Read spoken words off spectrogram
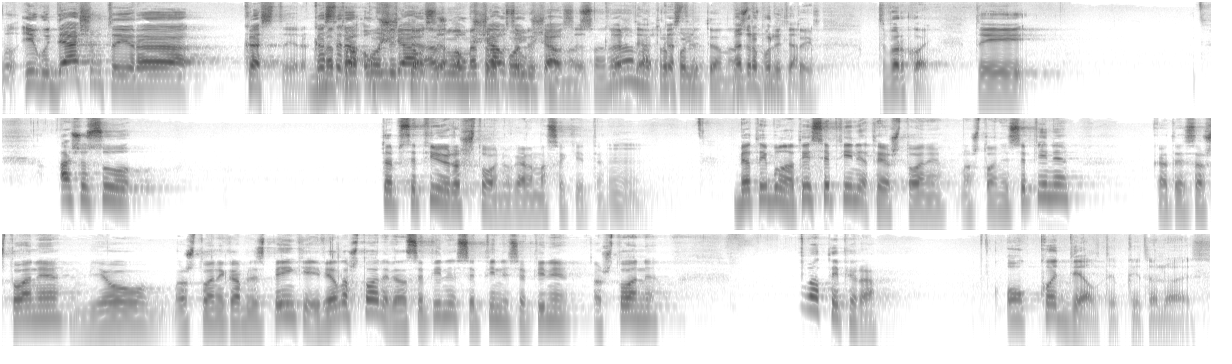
Nu, jeigu 10, tai yra kas tai yra? Kas yra Metropolite- aukščiausia, galvoju, aukščiausia, metropolitenas, aukščiausia ane? kartelė? Tai yra? Metropolitenas, Metropolitenas. taip. Tvarkoj. Tai Aš esu tarp 7 ir 8, galima sakyti. Mm. Bet tai būna tai 7, tai 8, 8, 7, kartais 8, jau 8,5, vėl 8, vėl 7, 7, 7, 8. Va taip yra. o kodėl taip kaitaliojasi?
